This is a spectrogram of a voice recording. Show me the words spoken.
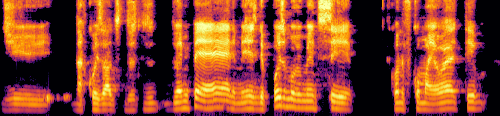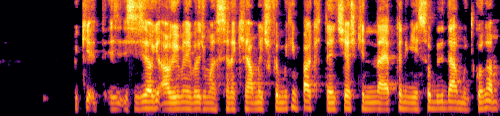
de, na coisa do, do, do MPL mesmo, depois o movimento ser, quando ficou maior, ter porque esses dias alguém me lembrou de uma cena que realmente foi muito impactante e acho que na época ninguém soube lidar muito. Quando,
